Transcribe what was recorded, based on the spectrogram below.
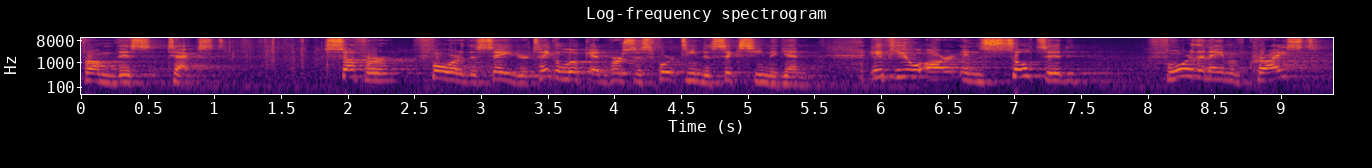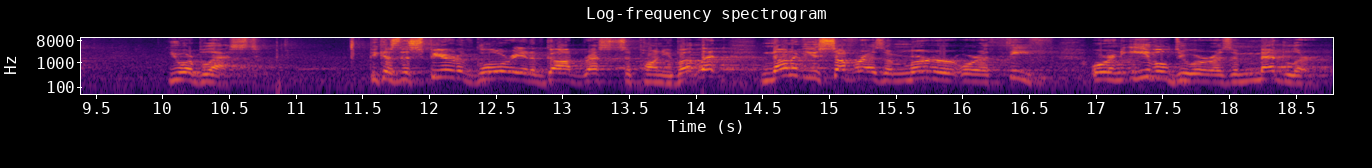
from this text. Suffer for the Savior. Take a look at verses 14 to 16 again. If you are insulted for the name of Christ, you are blessed because the Spirit of glory and of God rests upon you. But let none of you suffer as a murderer or a thief or an evildoer as a meddler.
